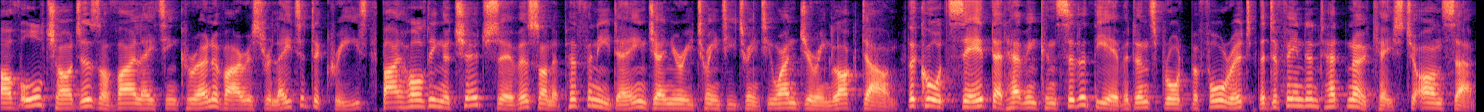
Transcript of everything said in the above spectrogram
of all charges of violating coronavirus related decrees by holding a church service on Epiphany Day in January 2021 during lockdown. The court said that having considered the evidence brought before it, the defendant had no case to answer.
